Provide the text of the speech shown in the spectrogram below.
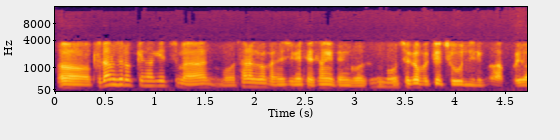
어, 부담스럽긴 하겠지만, 뭐, 사랑과 관심의 대상이 된 것은 뭐, 제가 볼 땐 좋은 일인 것 같고요.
